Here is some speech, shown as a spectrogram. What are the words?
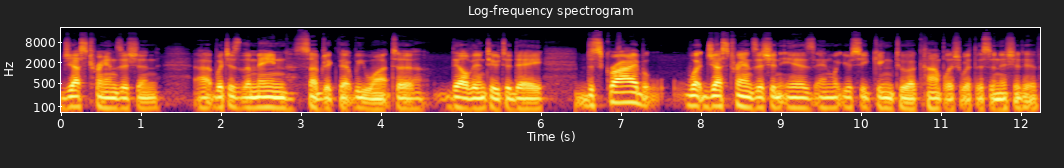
just transition, uh, which is the main subject that we want to delve into today. Describe what just transition is and what you're seeking to accomplish with this initiative.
